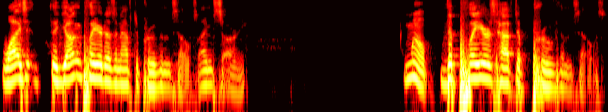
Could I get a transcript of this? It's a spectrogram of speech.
why is it the young player doesn't have to prove themselves? I'm sorry, Well, the players have to prove themselves.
